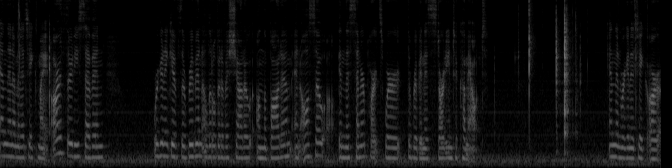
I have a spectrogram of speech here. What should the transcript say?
And then I'm going to take my R37. We're going to give the ribbon a little bit of a shadow on the bottom and also in the center parts where the ribbon is starting to come out. And then we're going to take our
